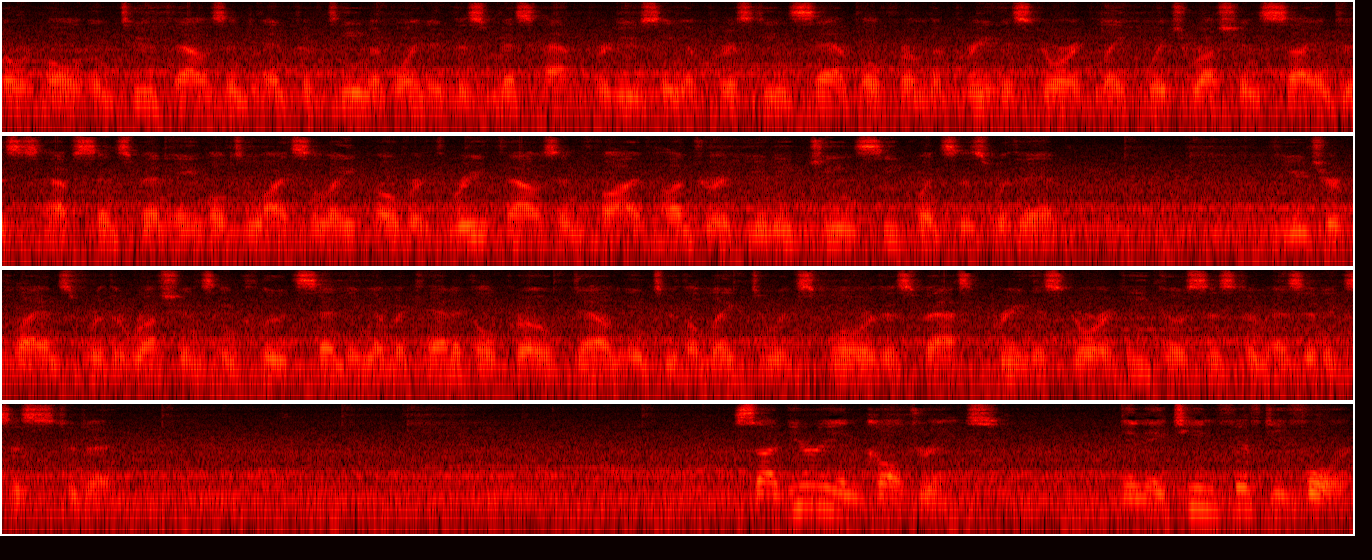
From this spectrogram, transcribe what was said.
borehole in 2015 avoided this mishap producing a pristine sample from the prehistoric lake which Russian scientists have since been able to isolate over 3,500 unique gene sequences within. Future plans for the Russians include sending a mechanical probe down into the lake to explore this vast prehistoric ecosystem as it exists today. Siberian Cauldrons in 1854,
